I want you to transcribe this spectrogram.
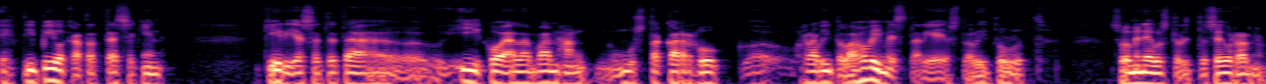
ehtii pilkata tässäkin kirjassa tätä IKL vanhan musta karhu ravintola hovimestaria, josta oli tullut Suomen Neuvostoliitto-seuran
